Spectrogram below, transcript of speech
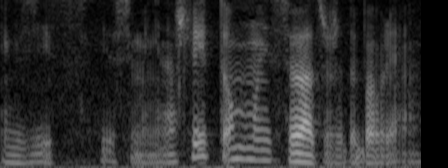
exists, если мы не нашли, то мы сразу же добавляем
